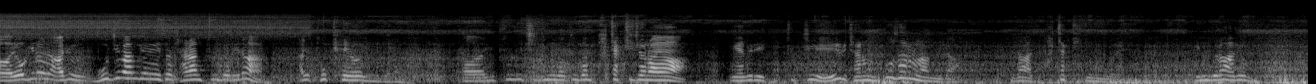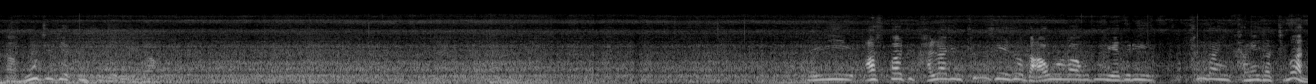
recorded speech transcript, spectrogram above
어, 여기는 아주 모질 환경에서 자란 풀들이라 아주 독해요, 이들은. 어, 이 풀로 지지는 것도 이건 바짝 찢어놔야 얘들이 죽지, 저는 또 살아납니다. 그래서 아주 바짝 찢는 거예요. 이들은 아주 아, 모질게 큰 풀들이에요. 이 아스팔트 갈라진 틈새에서 나오느라고도 얘들이 상당히 강해졌지만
